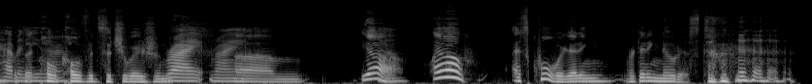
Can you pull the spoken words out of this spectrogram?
haven't the whole. COVID situation. Right, right. Um, yeah. So- Well, it's cool. We're getting we're getting noticed.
